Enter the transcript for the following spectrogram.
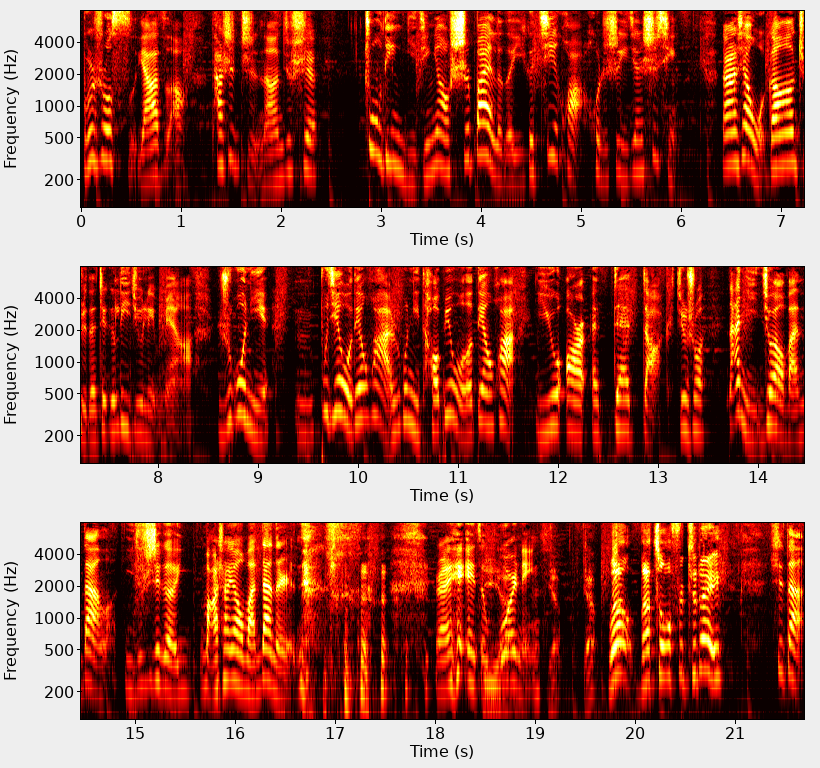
不是说死鸭子啊，它是指呢，就是注定已经要失败了的一个计划或者是一件事情。 当然，像我刚刚举的这个例句里面啊，如果你嗯不接我电话，如果你逃避我的电话，you are a dead duck，就是说，那你就要完蛋了，你就是这个马上要完蛋的人，right? It's a warning. Yep, yep. Well, that's all for today. 是的，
